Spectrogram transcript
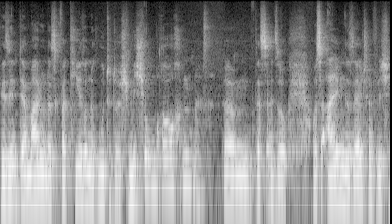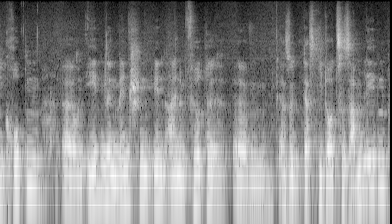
Wir sind der Meinung, dass Quartiere eine gute Durchmischung brauchen, dass also aus allen gesellschaftlichen Gruppen äh, und Ebenen Menschen in einem Viertel, ähm, also dass die dort zusammenleben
